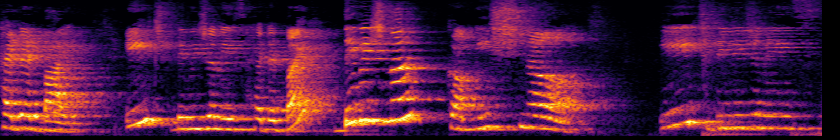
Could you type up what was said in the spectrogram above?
headed by, each division is headed by divisional commissioner. Each division is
